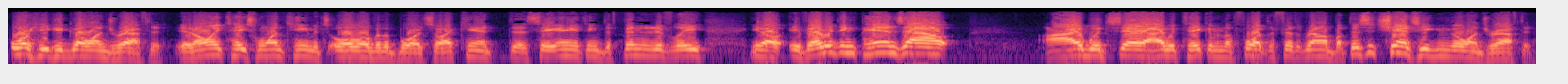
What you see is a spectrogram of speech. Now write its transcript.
or he could go undrafted. It only takes one team. It's all over the board. So I can't uh, say anything definitively. You know, if everything pans out, I would say I would take him in the fourth or fifth round, but there's a chance he can go undrafted.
